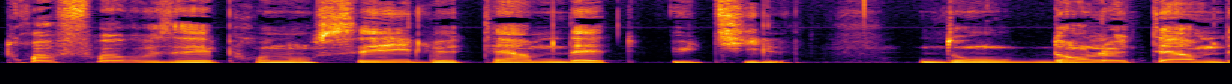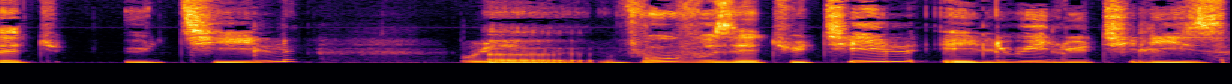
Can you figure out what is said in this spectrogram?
Trois fois vous avez prononcé le terme d'être utile. Donc dans le terme d'être utile, euh, vous vous êtes utile et lui il l'utilise.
